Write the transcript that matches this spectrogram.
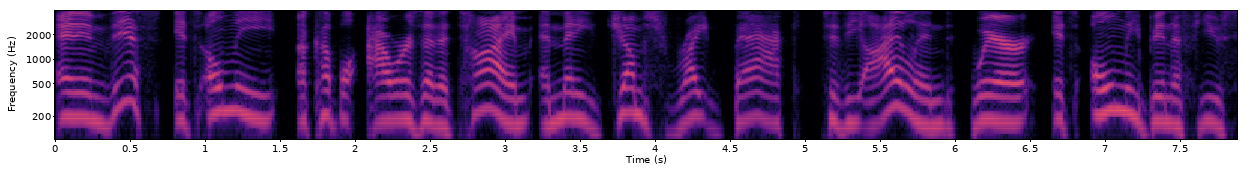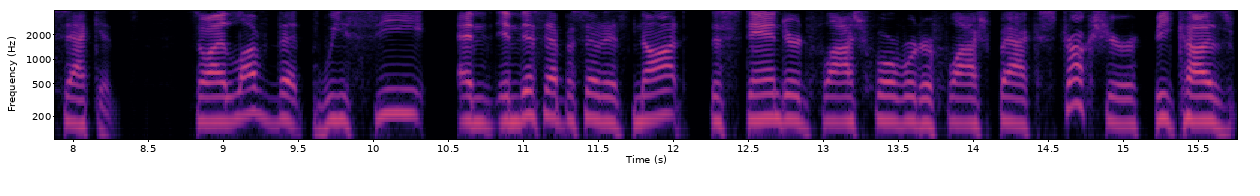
And in this, it's only a couple hours at a time. And then he jumps right back to the island where it's only been a few seconds. So I love that we see and in this episode, it's not the standard flash forward or flashback structure because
